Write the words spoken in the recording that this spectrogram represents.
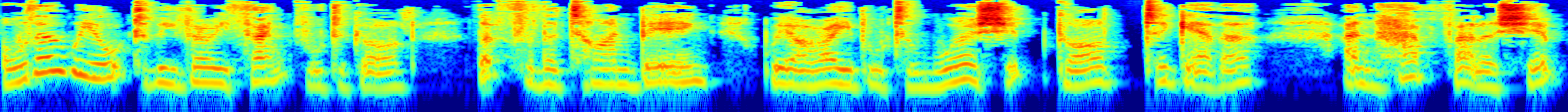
Although we ought to be very thankful to God that for the time being we are able to worship God together and have fellowship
